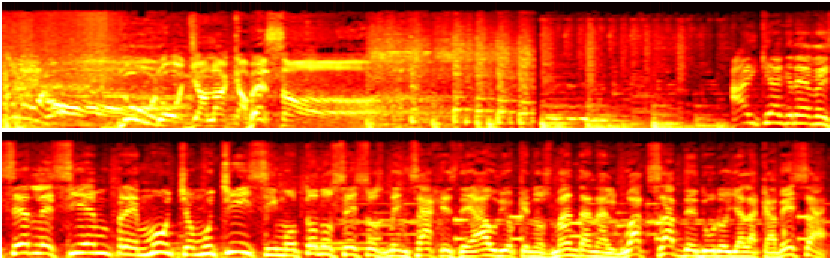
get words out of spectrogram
¡Duro! ¡Duro ya la cabeza! Hay que agradecerle siempre mucho, muchísimo todos esos mensajes de audio que nos mandan al WhatsApp de Duro y a la cabeza.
